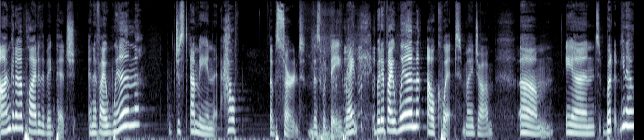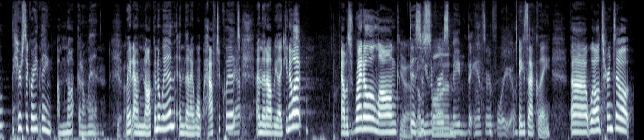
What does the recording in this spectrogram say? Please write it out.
I'm gonna apply to the big pitch, and if I win, just I mean how absurd this would be, right? but if I win, I'll quit my job. Um, and but you know, here's the great thing: I'm not gonna win, right? I'm not gonna win, and then I won't have to quit, Yep. and then I'll be like, you know what? I was right all along. Yeah, this is universe fun. made the answer for you. exactly. Uh, well, it turns out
